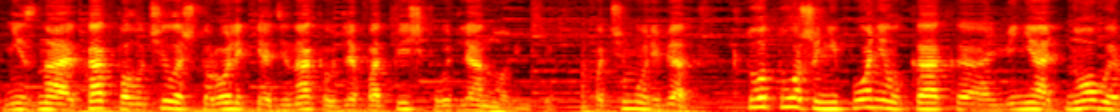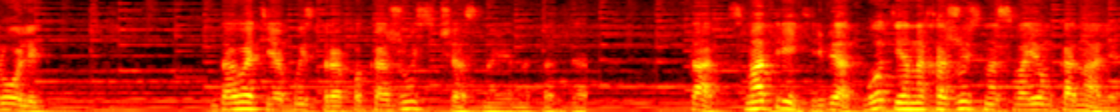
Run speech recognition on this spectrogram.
Не знаю, как получилось, что ролики одинаковые для подписчиков и для новеньких. А почему, ребят? Кто тоже не понял, как э, менять новый ролик, давайте я быстро покажу сейчас, наверное, тогда. Так, смотрите, ребят, вот я нахожусь на своем канале.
